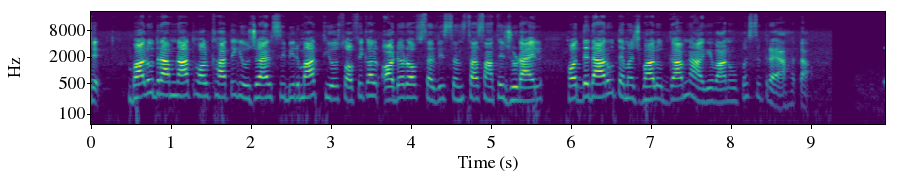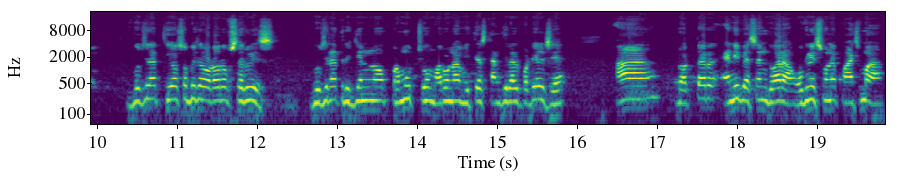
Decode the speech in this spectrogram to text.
છે. ભાલોદ રામનાથ હોલ ખાતે યોજાયેલ શિબિરમાં થિયોસોફિકલ ઓર્ડર ઓફ સર્વિસ સંસ્થા સાથે જોડાયેલ હોદ્દેદારો તેમજ ભાલોદ ગામના આગેવાનો ઉપસ્થિત રહ્યા હતા. Gujarat theosophical order of service Gujarat રિજનનો પ્રમુખ છું. મારું નામ હિતેશ કાંતિલાલ પટેલ છે. આ ડૉક્ટર એની બેસન દ્વારા ઓગણીસો ને પાંચમાં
